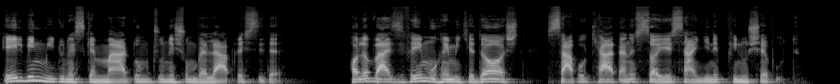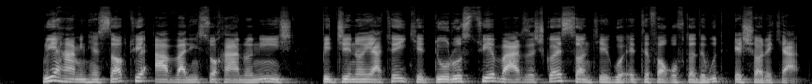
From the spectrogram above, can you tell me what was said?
ایلوین می‌دونست که مردم جونشون به لب رسیده. حالا وظیفه مهمی که داشت سبک کردن سایه سنگین پینوشه بود. روی همین حساب توی اولین سخنرانیش به جنایتهایی که درست توی ورزشگاه سانتیاگو اتفاق افتاده بود اشاره کرد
